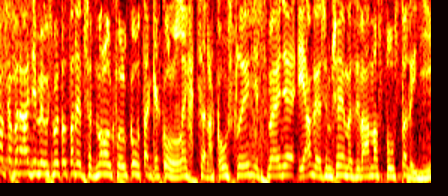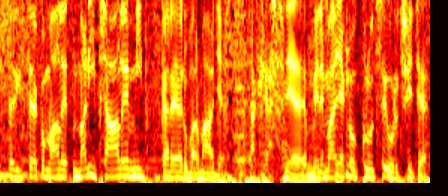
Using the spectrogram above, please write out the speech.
No a kamarádi, my už jsme to tady před malou chvilkou tak jako lehce nakousli, nicméně já věřím, že je mezi váma spousta lidí, kteří si jako mali, malí přáli mít kariéru v armádě. Tak jasně, minimálně jako kluci určitě.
